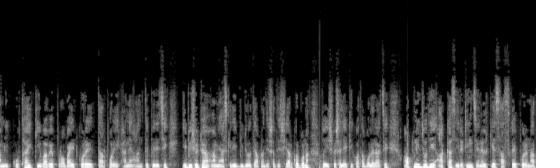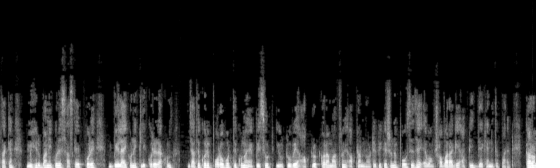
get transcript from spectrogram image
আমি কোথায় কীভাবে প্রোভাইড করে, তারপর এখানে আনতে পেরেছি। এই বিষয়টা আমি আজকের এই ভিডিওতে আপনাদের সাথে শেয়ার করব না। তো স্পেশালি একটি কথা বলে রাখছি, আপনি যদি আকাশ এডিটিং চ্যানেলকে সাবস্ক্রাইব করে না থাকেন, মেহরবানি করে সাবস্ক্রাইব করে বেল আইকনে ক্লিক করে রাখুন, যাতে করে পরবর্তী কোনো এপিসোড ইউটিউবে আপলোড করা মাত্রই আপনার নোটিফিকেশনে পৌঁছে যায় এবং সবার আগে আপনি দেখে নিতে পারেন। কারণ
